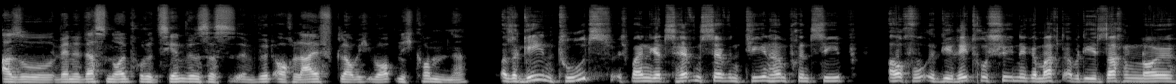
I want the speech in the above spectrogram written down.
Also, wenn du das neu produzieren willst, das wird auch live, glaube ich, überhaupt nicht kommen, ne? Also gehen tut's. Ich meine, jetzt Heaven 17 haben im Prinzip auch die Retro-Schiene gemacht, aber die Sachen neu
